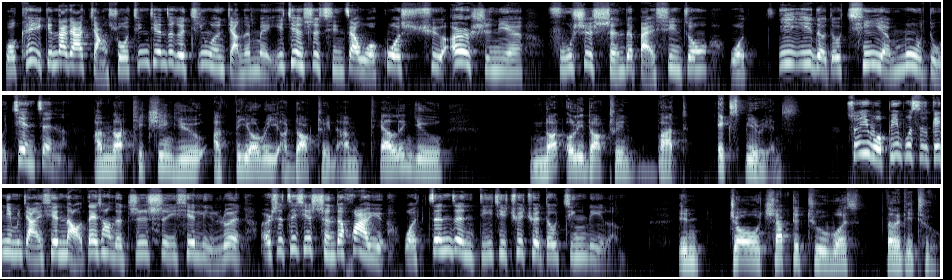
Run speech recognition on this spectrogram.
我可以跟大家讲说，今天这个经文讲的每一件事情，在我过去二十年服侍神的百姓中，我一一的都亲眼目睹见证了。 I'm not teaching you a theory or doctrine. I'm telling you not only doctrine, but experience. 所以我并不是跟你们讲一些脑袋上的知识、一些理论，而是这些神的话语，我真正的的确确都经历了。 In Joel chapter 2, verse 32,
